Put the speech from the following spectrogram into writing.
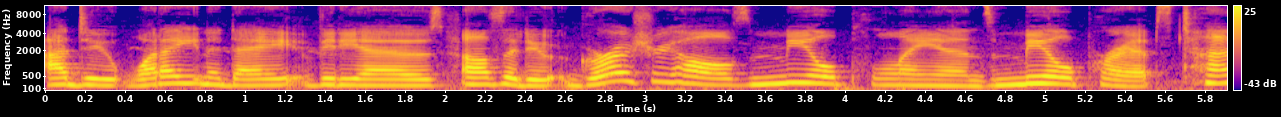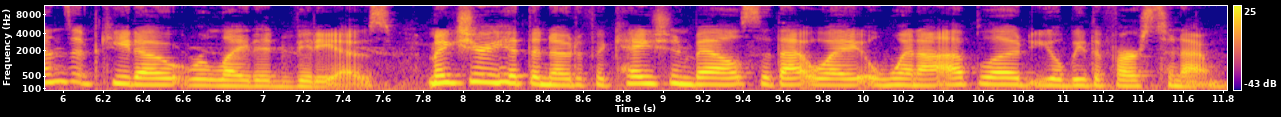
I do what I eat in a day videos. I also do grocery hauls, meal plans, meal preps, tons of keto related videos. Make sure you hit the notification bell so that way when I upload, you'll be the first to know.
